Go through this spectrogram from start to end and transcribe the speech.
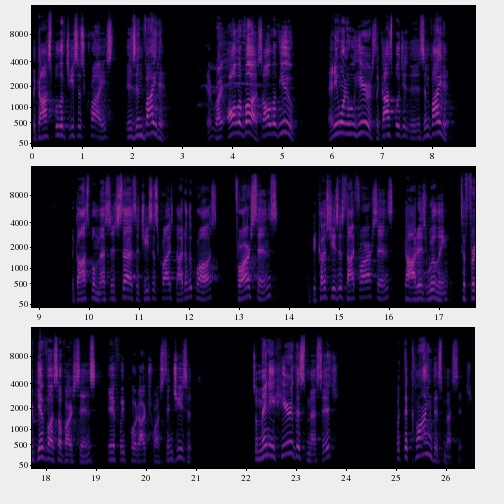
the gospel of Jesus Christ is invited. Eh, right? All of us, all of you, anyone who hears the gospel is invited. The gospel message says that Jesus Christ died on the cross for our sins, and because Jesus died for our sins, God is willing to forgive us of our sins if we put our trust in Jesus. So many hear this message, but decline this message,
